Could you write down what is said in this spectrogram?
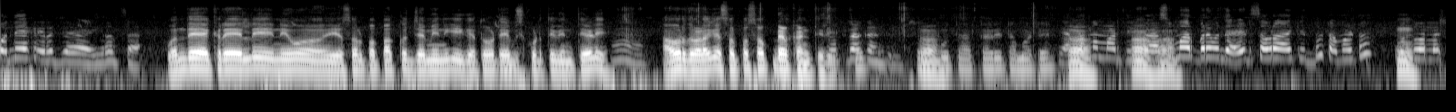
ಒಂದೇ ಎಕರೆ ಇರೋದ್ ಜ- ಸರ್. ಒಂದೇ ಎಕರೆಯಲ್ಲಿ ನೀವು ಈ ಸ್ವಲ್ಪ ಪಕ್ಕದ ಜಮೀನಿಗೆ ಈಗ ತೋಟ ಎಬ್ಬಿಸ್ಕೊಡ್ತೀವಿ ಅಂತೇಳಿ ಅವ್ರದೊಳಗೆ ಸ್ವಲ್ಪ ಸೊಪ್ಪು ಬೆಳ್ಕೊಂತೀರಿ. ಬೆಳ್ಕಂತೀವಿ ಸೊಪ್ಪು ತರಕಾರಿ ಟಮಾಟೆ. ಮಾಡ್ತೀವಿ. ಸುಮಾರು ಬರೀ ಹಾಕಿದ್ದು ಟೊಮೆಟೊ ಒಂದೂವರೆ ಲಕ್ಷ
